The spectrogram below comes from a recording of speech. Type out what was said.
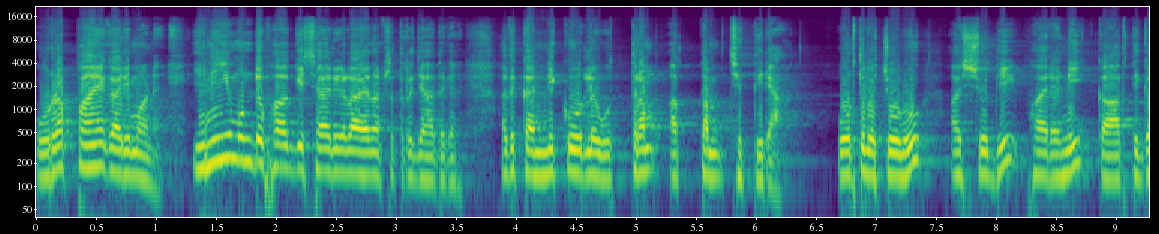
ഉറപ്പായ കാര്യമാണ്. ഇനിയുമുണ്ട് ഭാഗ്യശാലികളായ നക്ഷത്ര ജാതകർ അത് കന്നിക്കൂറിലെ ഉത്രം അത്തം ചിത്തിര. ഓർത്തു വെച്ചോളൂ. അശ്വതി ഭരണി കാർത്തിക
